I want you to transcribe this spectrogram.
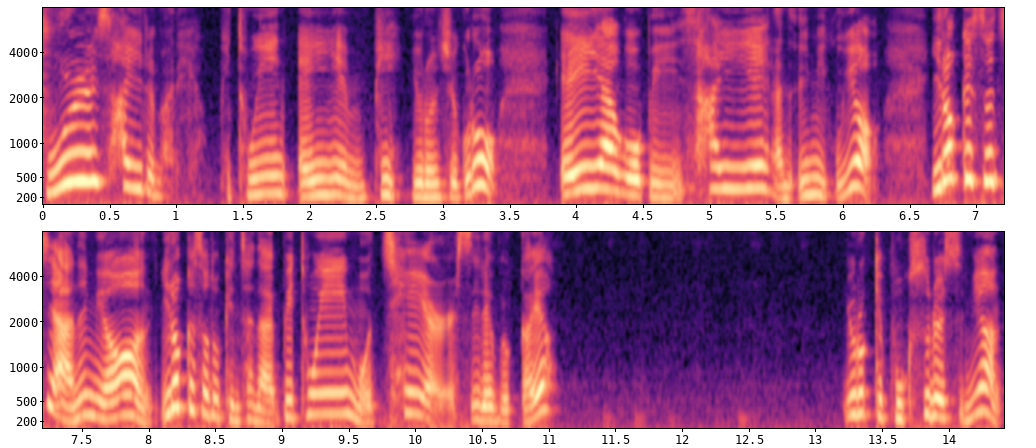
둘 사이를 말해요. between A and B 이런 식으로 A하고 B 사이에 라는 의미고요. 이렇게 쓰지 않으면 이렇게 써도 괜찮아요. between 뭐 chairs 이래 볼까요? 이렇게 복수를 쓰면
